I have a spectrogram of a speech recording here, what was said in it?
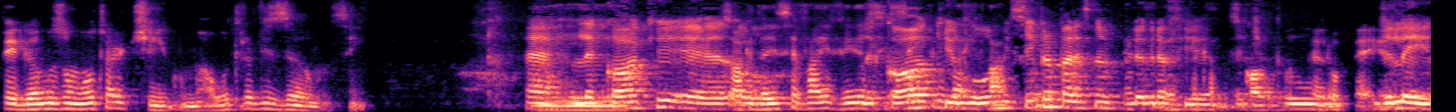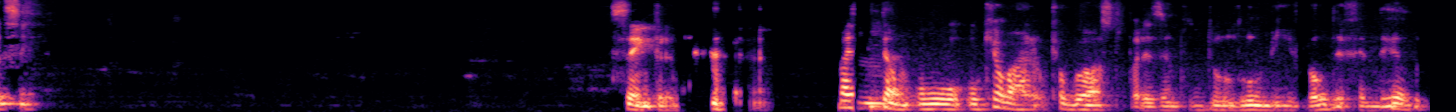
pegamos um outro artigo, uma outra visão, assim. É, e... Lecoq é. Só que daí você vai ver. Assim, Lecoq e o Lume sempre aparece na bibliografia. É tipo, europeia. de lei, assim. Sempre. Mas hum. então, o, o, que eu, o que eu gosto, por exemplo, do Lume e vou defendê-lo,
